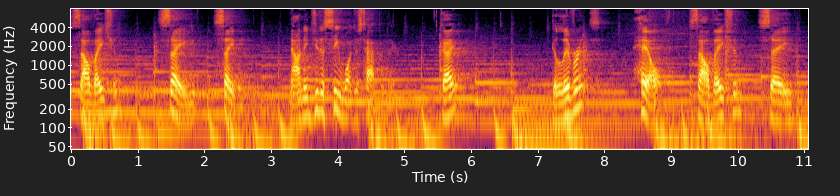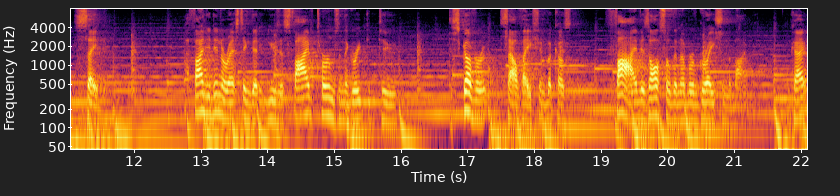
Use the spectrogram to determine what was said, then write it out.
salvation, save, saving. Now I need you to see what just happened there. Okay? Deliverance, health, salvation, save, saving. I find it interesting that it uses five terms in the Greek to discover salvation because five is also the number of grace in the Bible. Okay?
